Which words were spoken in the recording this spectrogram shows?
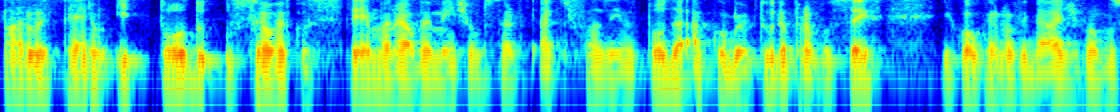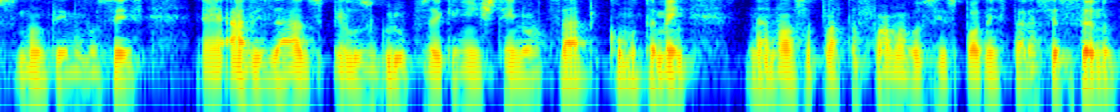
para o Ethereum e todo o seu ecossistema, né? Obviamente, vamos estar aqui fazendo toda a cobertura para vocês e qualquer novidade, vamos mantendo vocês é, avisados pelos grupos que a gente tem no WhatsApp, como também na nossa plataforma. Vocês podem estar acessando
